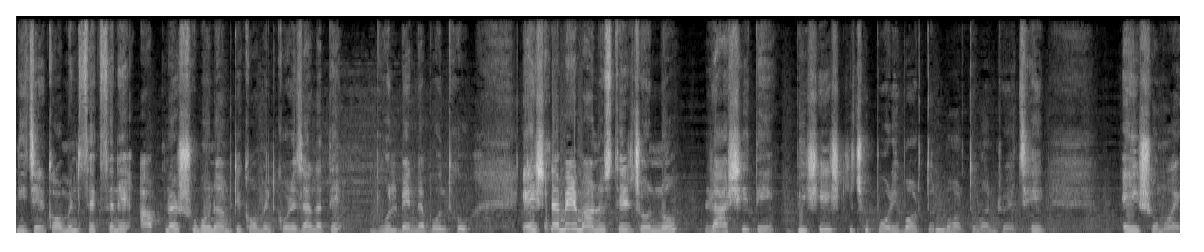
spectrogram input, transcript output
নিচের কমেন্ট সেকশনে আপনার শুভ নামটি কমেন্ট করে জানাতে ভুলবেন না বন্ধু। এস নামের মানুষদের জন্য রাশিতে বিশেষ কিছু পরিবর্তন বর্তমান রয়েছে এই সময়।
